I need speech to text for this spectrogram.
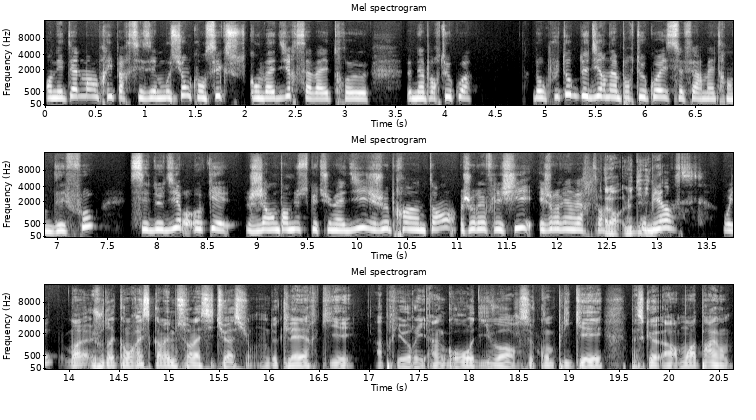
on est tellement pris par ses émotions qu'on sait que ce qu'on va dire ça va être euh, n'importe quoi. Donc plutôt que de dire n'importe quoi et se faire mettre en défaut, c'est de dire ok j'ai entendu ce que tu m'as dit, je prends un temps, je réfléchis et je reviens vers toi. Alors le Ou bien oui. Moi je voudrais qu'on reste quand même sur la situation de Claire qui est a priori un gros divorce compliqué parce que alors moi par exemple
